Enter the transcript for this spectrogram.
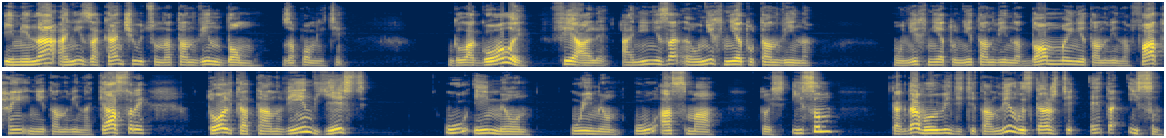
Имена, они заканчиваются на танвин дом. Запомните. Глаголы, фиали, они не за... у них нету танвина. У них нету ни танвина доммы, ни танвина фатхи, ни танвина касры. Только танвин есть у имен. У имен. У асма. То есть исм. Когда вы увидите танвин, вы скажете это исм.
